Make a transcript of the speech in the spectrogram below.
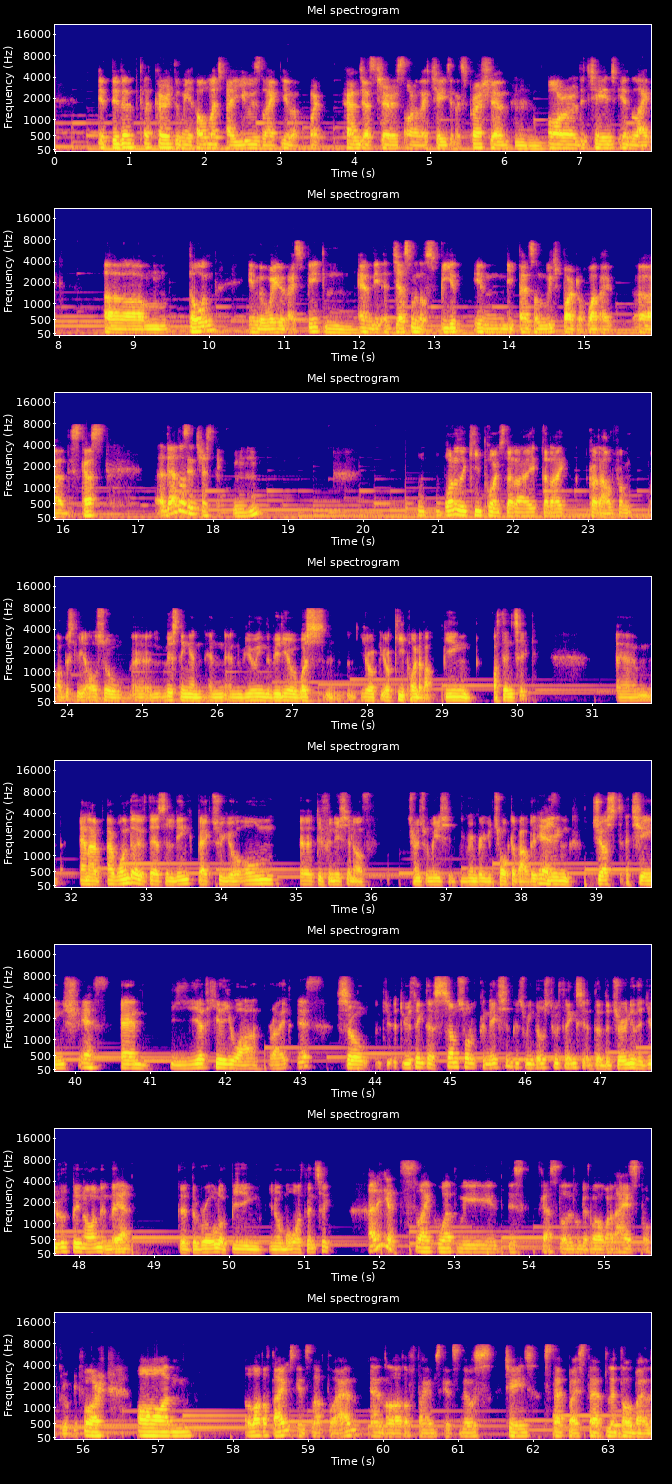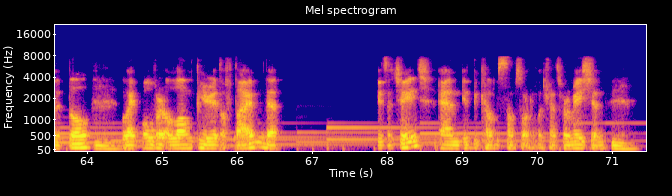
it didn't occur to me how much I use like you know like hand gestures or like change in expression Mm. or the change in like um, tone in the way that I speak Mm. and the adjustment of speed in depends on which part of what I uh, discuss. Uh, that was interesting. Mhm. One of the key points that I that I got out from obviously also uh, listening and, and, and viewing the video was your your key point about being authentic. Um, and I, I wonder if there's a link back to your own uh, definition of transformation. Remember you talked about it Yes. being just a change, Yes. and yet here you are, right? Yes. So, do, do you think there's some sort of connection between those two things, the, the journey that you have been on, and then Yeah. The, the role of being, you know, more authentic? I think it's like what we discussed a little bit, well, what I spoke to before. On a lot of times it's not planned, and a lot of times it's those change step by step, little by little, like over a long period of time that it's a change and it becomes some sort of a transformation.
